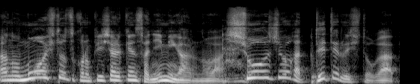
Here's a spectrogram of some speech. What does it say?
あのもう一つこの PCR 検査に意味があるのは症状が出てる人が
